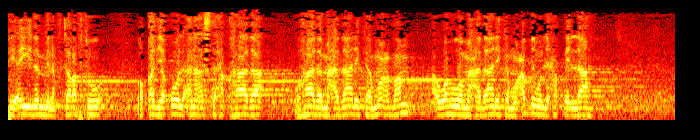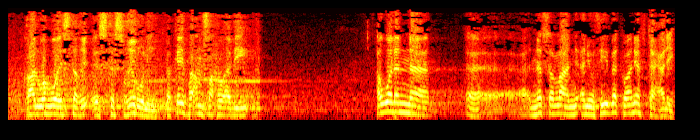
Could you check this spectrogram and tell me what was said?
في أي ذنب اقترفت وقد يقول أنا أستحق هذا وهذا مع ذلك معظم وهو مع ذلك معظم لحق الله. قال وهو يستصغرني. فكيف أنصح أبي؟ أولا آه، نسأل الله أن يثيبك وأن يفتح عليك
